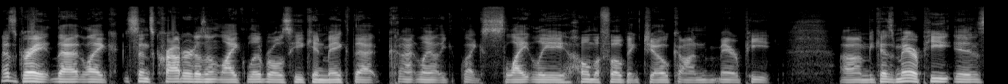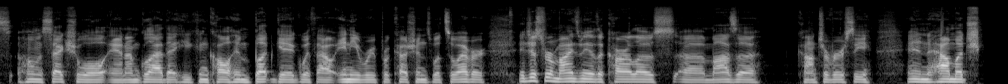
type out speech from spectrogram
that's great that like since Crowder doesn't like liberals, he can make that kind of like like slightly homophobic joke on Mayor Pete. Um, because Mayor Pete is homosexual, and I'm glad that he can call him butt gig without any repercussions whatsoever. It just reminds me of the Carlos uh, Maza controversy and how much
